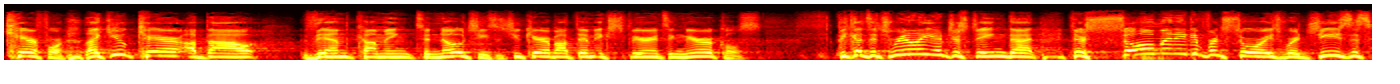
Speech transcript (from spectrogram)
care for? Like you care about them coming to know Jesus, you care about them experiencing miracles. Because it's really interesting that there's so many different stories where Jesus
